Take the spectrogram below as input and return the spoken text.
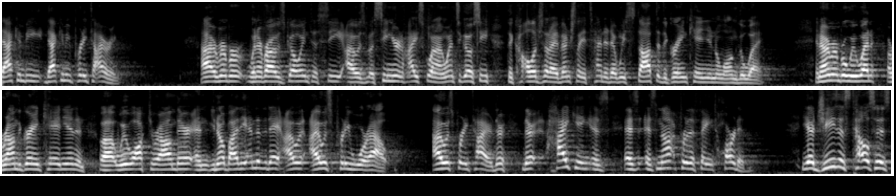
that, can be, that can be pretty tiring. I remember whenever I was going to see, I was a senior in high school, and I went to go see the college that I eventually attended, and we stopped at the Grand Canyon along the way. And I remember we went around the Grand Canyon and uh, we walked around there. And, you know, by the end of the day, I, w- I was pretty wore out. I was pretty tired. They're, they're, hiking is, is, is not for the faint hearted. Yet Jesus tells his,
